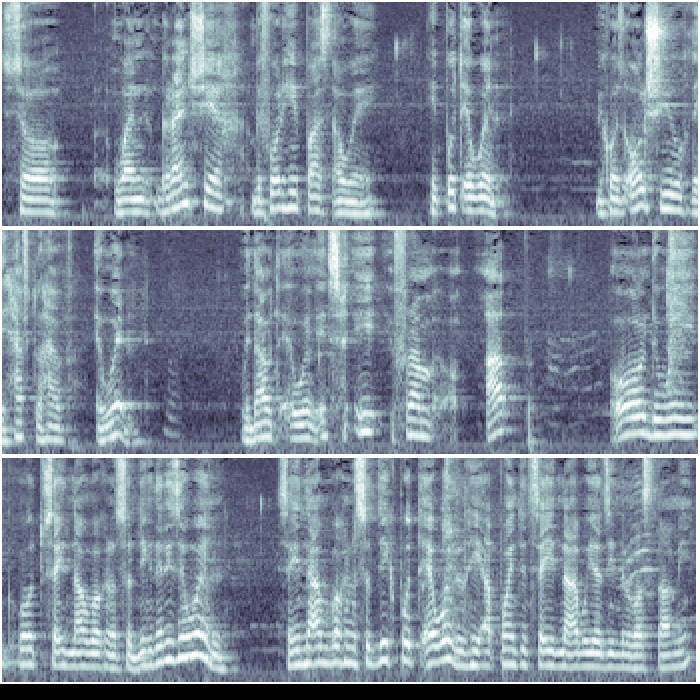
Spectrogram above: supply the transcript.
So when Grand Sheikh before he passed away he put a will because all shuyukh they have to have a will without a will it's from up all the way go to Sayyidina Abu Bakr as-Siddiq there is a will Sayyidina Abu Bakr as-Siddiq put a will. He appointed Sayyidina Abu Yazid al-Bastami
